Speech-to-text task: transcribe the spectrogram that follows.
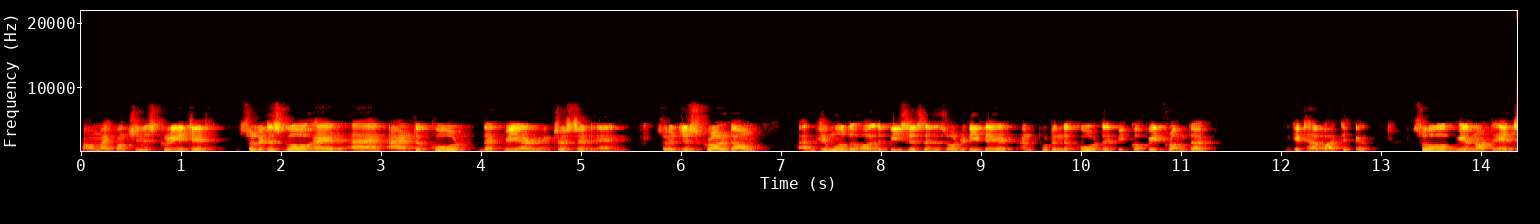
Now my function is created. So let us go ahead and add the code that we are interested in. So just scroll down and remove the, all the pieces that is already there and put in the code that we copied from the GitHub article. So we are not yet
